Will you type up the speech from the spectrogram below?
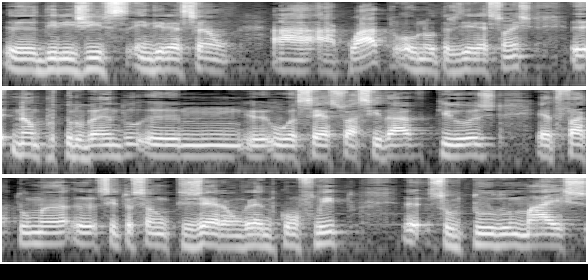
uh, dirigir-se em direção à A4 ou noutras direções, eh, não perturbando eh, o acesso à cidade, que hoje é de facto uma eh, situação que gera um grande conflito, sobretudo mais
